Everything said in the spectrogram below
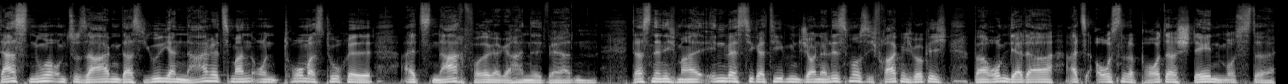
Das nur um zu sagen, dass Julian Nagelsmann und Thomas Tuchel als Nachfolger gehandelt werden. Das nenne ich mal investigativen Journalismus. Ich frage mich wirklich, warum der da als Außenreporter stehen musste.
